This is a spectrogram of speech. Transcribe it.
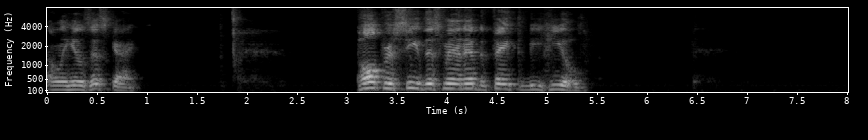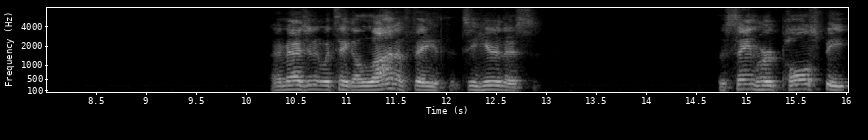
only heals this guy. Paul perceived this man had the faith to be healed. I imagine it would take a lot of faith to hear this. The same heard Paul speak,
